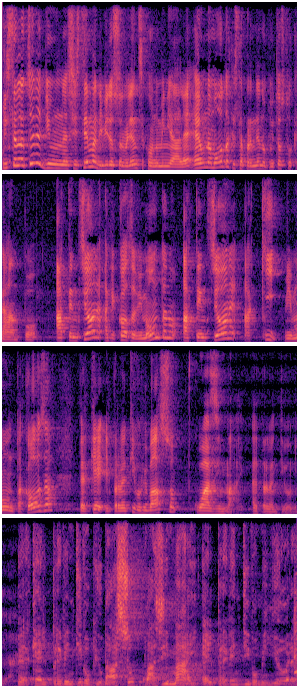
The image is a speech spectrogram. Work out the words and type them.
L'installazione di un sistema di videosorveglianza condominiale è una moda che sta prendendo piuttosto campo. Attenzione a che cosa vi montano, attenzione a chi vi monta cosa, perché il preventivo più basso quasi mai è il preventivo migliore. Perché il preventivo più basso quasi mai è il preventivo migliore.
